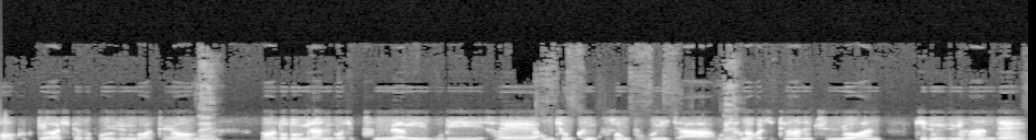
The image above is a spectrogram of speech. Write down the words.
더 극대화시켜서 보여주는 것 같아요. 네. 어, 노동이라는 것이 분명히 우리 사회의 엄청 큰 구성 부분이자 우리 네. 산업을 지탱하는 중요한 기둥 중의 하나인데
